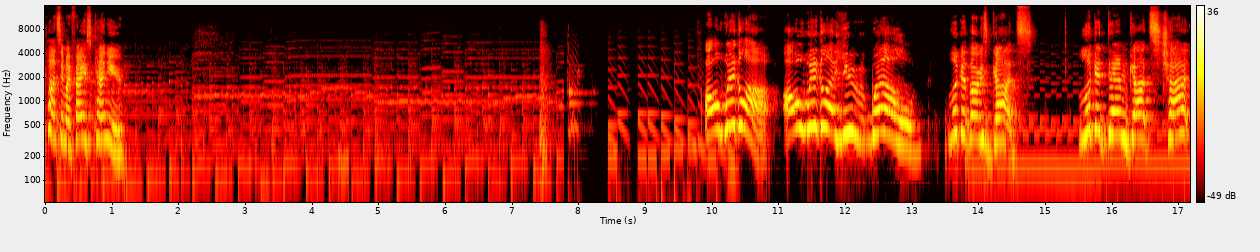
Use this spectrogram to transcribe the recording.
Can't see my face, can you? Look at those guts. Look at them guts, chat.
